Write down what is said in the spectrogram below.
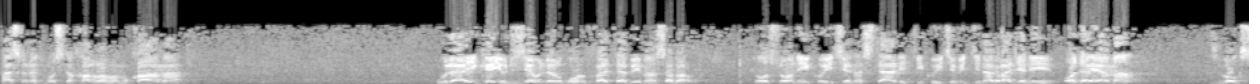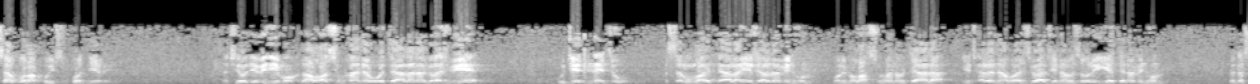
Hasunat mustaqarra wa muqama. Ulaika yudzawna al-ghurfata bima sabaru to su oni koji će nastaniti, koji će biti nagrađeni odajama zbog sabora koji su podnijeli. Znači ovdje vidimo da Allah subhanahu wa ta'ala nagrađuje u džennetu أسأل الله تعالى أن يجعلنا منهم ولم الله سبحانه وتعالى يجعلنا وأزواجنا وزوريتنا منهم da nas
